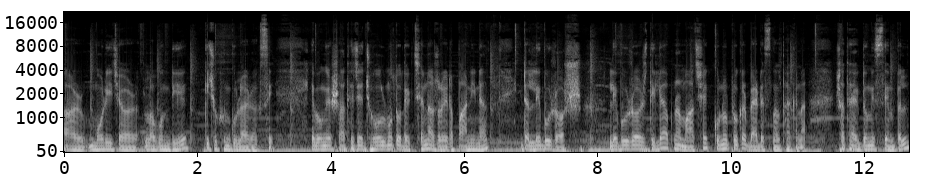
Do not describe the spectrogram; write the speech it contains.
আর মরিচ আর লবণ দিয়ে কিছুক্ষণ গুলায় রাখছি। এবং এর সাথে যে ঝোল মতো দেখছেন, আসলে এটা পানি না, এটা লেবুর রস। লেবুর রস দিলে আপনার মাছে কোনো প্রকার ব্যাড স্মেল থাকে না। সাথে একদমই সিম্পল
